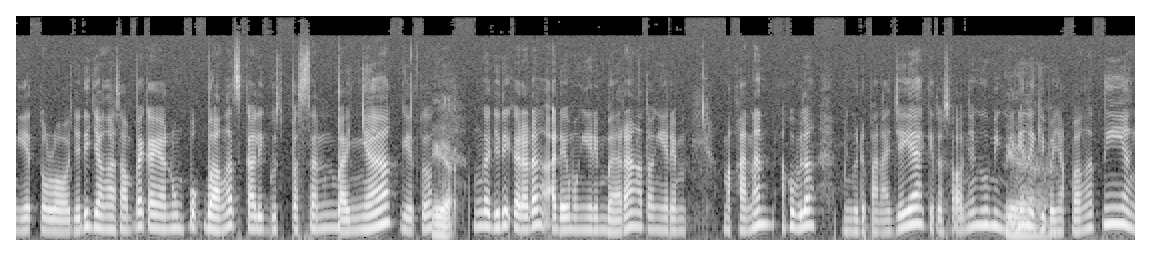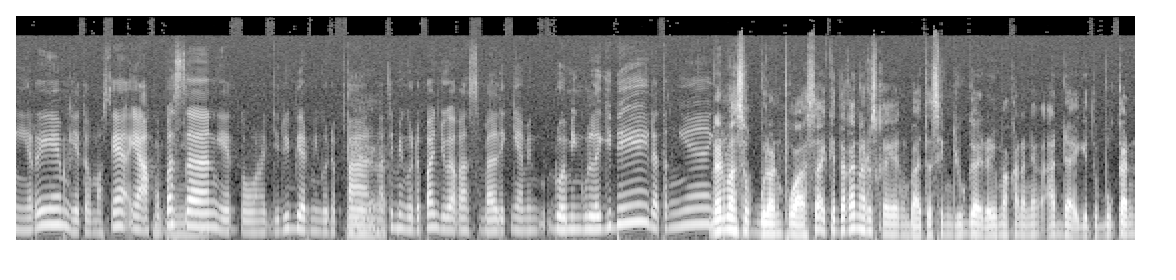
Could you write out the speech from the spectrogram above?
gitu loh. Jadi jangan sampai kayak numpuk banget sekaligus pesen banyak gitu. Iya. Enggak, jadi kadang-kadang ada yang mau ngirim barang atau ngirim makanan, aku bilang minggu depan aja ya gitu. Soalnya gue minggu ini Iya. lagi banyak banget nih yang ngirim gitu. Maksudnya yang aku pesan gitu. Nah, jadi biar minggu depan. Iya. Nanti minggu depan juga akan sebaliknya. Minggu, dua minggu lagi deh datangnya. Dan masuk bulan puasa kita kan harus kayak ngebatasin juga dari makanan yang ada gitu. Bukan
